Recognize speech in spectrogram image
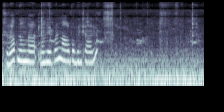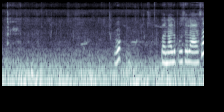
Sarap ng, ng hipon mga kaprobinsyano. Oh, panalo po sa lasa.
